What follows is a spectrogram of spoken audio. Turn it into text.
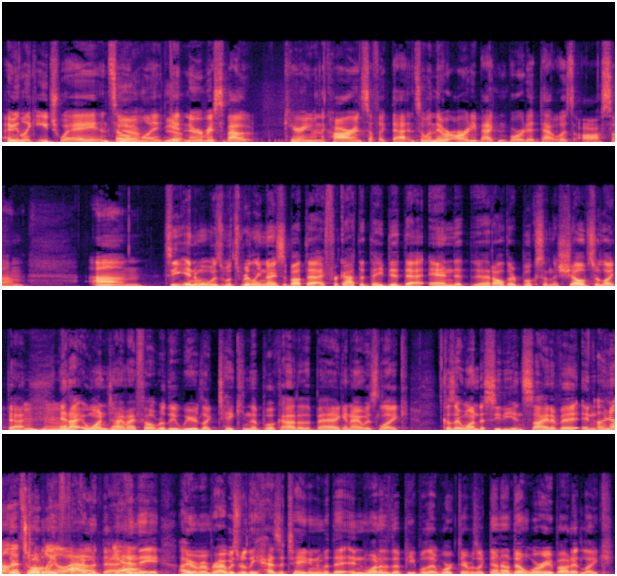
I mean, like each way. And so Yeah, I'm like, yeah. get nervous about carrying them in the car and stuff like that. And so when they were already bagged and boarded, that was awesome. Um, See, and what was what's really nice about that, I forgot that they did that, and that, that all their books on the shelves are like that. Mm-hmm. And I one time I felt really weird, like taking the book out of the bag, and I was like, because I wanted to see the inside of it, and Oh, no, they're totally totally fine with that. Yeah. And they, I remember I was really hesitating with it, and one of the people that worked there was like, no, no, don't worry about it, like.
